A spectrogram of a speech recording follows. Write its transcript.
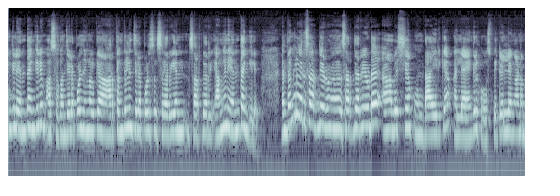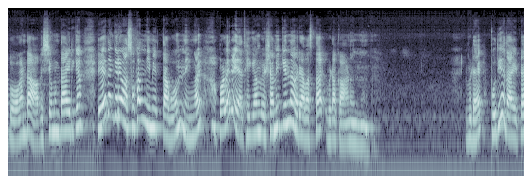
എങ്കിൽ എന്തെങ്കിലും അസുഖം ചിലപ്പോൾ നിങ്ങൾക്ക് ആർക്കെങ്കിലും ചിലപ്പോൾ സിസേറിയൻ സർജറി അങ്ങനെ എന്തെങ്കിലും എന്തെങ്കിലും ഒരു സർജറി സർജറിയുടെ ആവശ്യം ഉണ്ടായിരിക്കാം. അല്ലെങ്കിൽ ഹോസ്പിറ്റലിലെങ്ങാനും പോകേണ്ട ആവശ്യമുണ്ടായിരിക്കാം ഏതെങ്കിലും അസുഖം നിമിത്തവും നിങ്ങൾ വളരെയധികം വിഷമിക്കുന്ന ഒരവസ്ഥ ഇവിടെ കാണുന്നു. ഇവിടെ പുതിയതായിട്ട്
